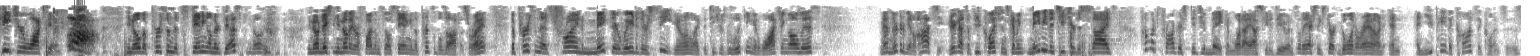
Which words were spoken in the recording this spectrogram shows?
teacher walks in. Ah! You know, the person that's standing on their desk, you know, you know, next thing you know, they're going to find themselves standing in the principal's office, right? The person that's trying to make their way to their seat, you know, and like the teacher's looking and watching all this man, they're going to be in a hot seat. You got a few questions coming. Maybe the teacher decides, how much progress did you make on what I asked you to do? And so they actually start going around, and, and you pay the consequences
